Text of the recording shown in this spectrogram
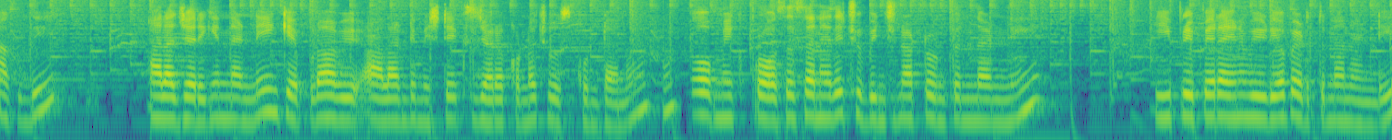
నాకు ఇది అలా జరిగిందండి. ఇంకెప్పుడు అవి అలాంటి మిస్టేక్స్ జరగకుండా చూసుకుంటాను. సో మీకు ప్రాసెస్ అనేది చూపించినట్టు ఉంటుందండి. ఈ ప్రిపేర్ అయిన వీడియో పెడుతున్నానండి.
